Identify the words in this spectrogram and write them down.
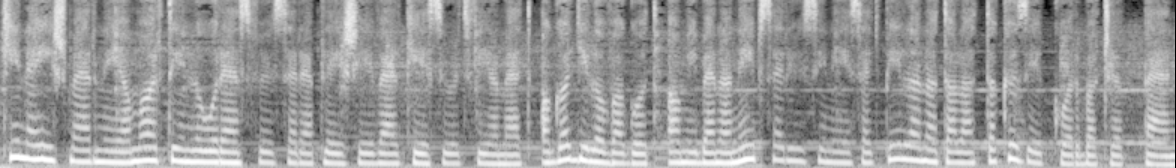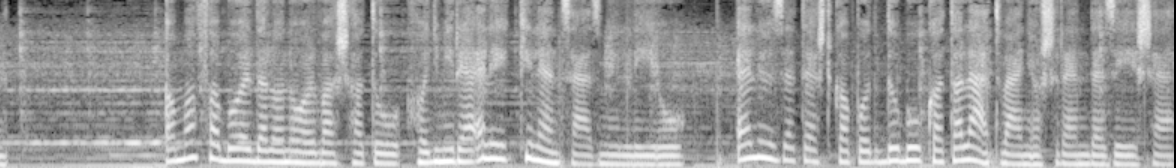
Ki ne ismerné a Martin Lawrence főszereplésével készült filmet, a Gagyilovagot, amiben a népszerű színész egy pillanat alatt a középkorba csöppen. A MAFA oldalon olvasható, hogy mire elég 900 millió. Előzetest kapott dobókat a látványos rendezése.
